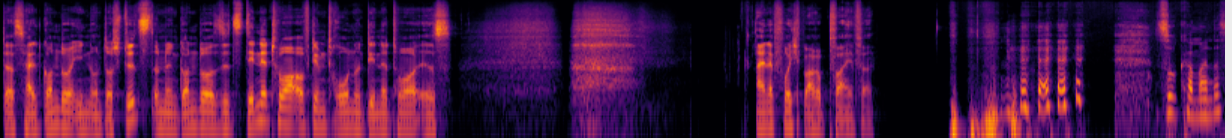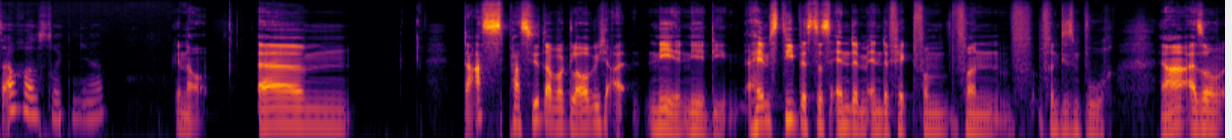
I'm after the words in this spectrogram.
dass halt Gondor ihn unterstützt und in Gondor sitzt Denethor auf dem Thron und Denethor ist eine furchtbare Pfeife. so kann man das auch ausdrücken, ja. Genau. Ähm, das passiert aber, glaube ich, nee, nee, die Helm's Deep ist das Ende im Endeffekt vom, von, von diesem Buch. Ja, also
